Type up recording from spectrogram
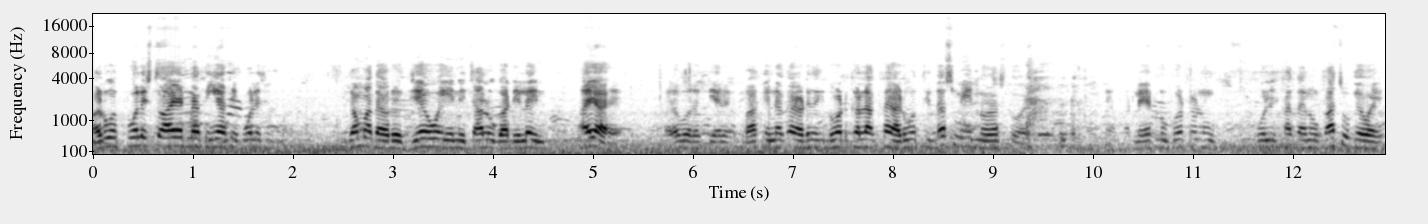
હળવદ પોલીસ તો આવ્યા જ નથી, અહીંયાથી પોલીસ જમાદાર જે હોય એની ચાલુ ગાડી લઈને આવ્યા છે બરાબર, અત્યારે બાકી નકર અડધી દોઢ કલાક થાય, હળવદથી દસ મિનિટનો રસ્તો હોય. એટલે એટલું ખોટું પોલીસ ખાતાનું કાચું કહેવાય.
